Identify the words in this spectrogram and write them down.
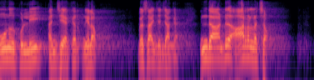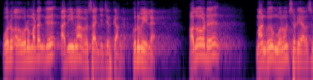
மூணு புள்ளி அஞ்சு ஏக்கர் நிலம் விவசாயம் செஞ்சாங்க. இந்த ஆண்டு ஆறரை லட்சம். ஒரு ஒரு மடங்கு அதிகமாக விவசாயம் செஞ்சுருக்காங்க குருவையில் அதோடு மாண்பு முதலமைச்சருடைய அரசு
